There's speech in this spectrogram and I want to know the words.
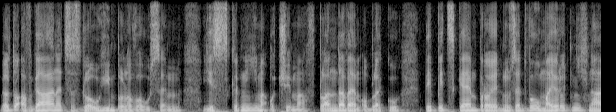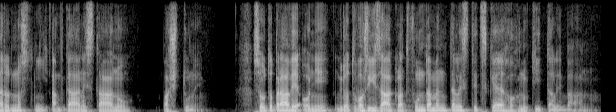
Byl to Afgánec s dlouhým plnovousem, jiskrnýma očima, v plandavém obleku, typickém pro jednu ze dvou majoritních národností Afghánistánu, paštuny. Jsou to právě oni, kdo tvoří základ fundamentalistického hnutí Talibán.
